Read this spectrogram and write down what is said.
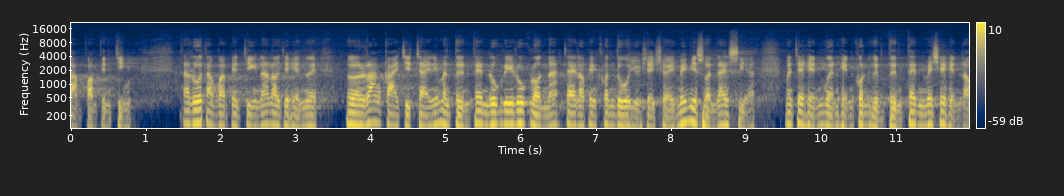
ตามความเป็นจริง ถ้ารู้ตามความเป็นจริงนะเราจะเห็นเลยเออร่างกายจิตใจนี่มันตื่นเต้นลุกรี้ลุกลนนะ ใจเราเป็นคนดูอยู่เฉยๆ ไม่มีส่วนได้เสีย มันจะเห็นเหมือนเห็นคนอื่นตื่นเต้น ไม่ใช่เห็นเรา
